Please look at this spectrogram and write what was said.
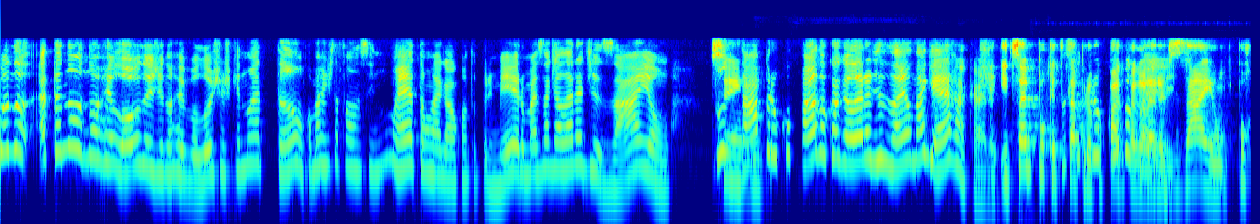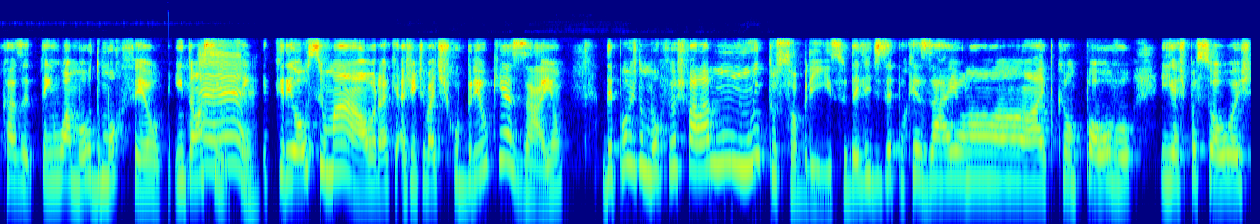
Quando, até no, no Reloaded e no Revolution, acho que não é tão, como a gente tá falando assim, não é tão legal quanto o primeiro, mas a galera de Zion, tu Sim. tá preocupado com a galera de Zion na guerra, cara. E tu sabe por que tu Você tá preocupado preocupa com a com galera eles. de Zion? Por causa tem o amor do Morfeu. Então, assim, É. criou-se uma aura que a gente vai descobrir o que é Zion. Depois do Morpheus falar muito sobre isso. Dele dizer porque Zion, lá, porque é um povo e as pessoas.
